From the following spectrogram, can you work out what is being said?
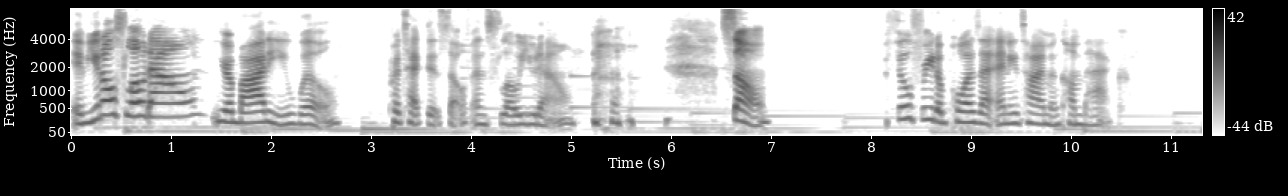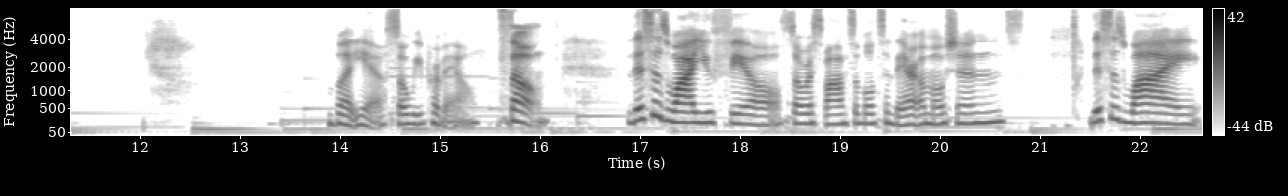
if you don't slow down, your body will protect itself and slow you down. so, feel free to pause at any time and come back. But yeah, so we prevail. So, this is why you feel so responsible to their emotions. This is why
